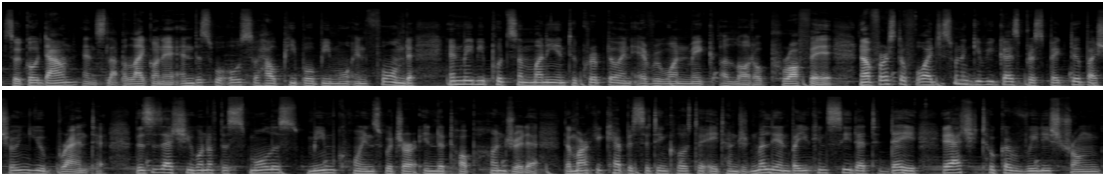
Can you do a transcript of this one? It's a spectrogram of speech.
So so go down and slap a like on it and this will also help people be more informed and maybe put some money into crypto and everyone make a lot of profit. Now first of all I just want to give you guys perspective by showing you Brand. This is actually one of the smallest meme coins which are in the top 100. The market cap is sitting close to 800 million but you can see that today it actually took a really strong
